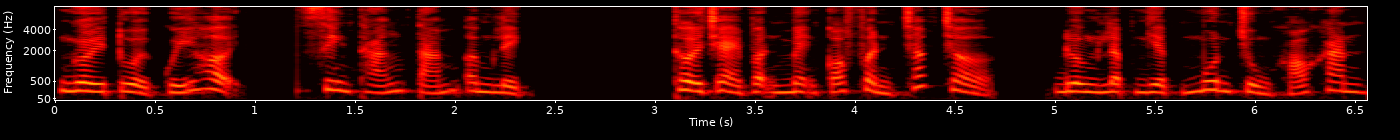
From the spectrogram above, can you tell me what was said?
Người tuổi Quý Hợi, sinh tháng 8 âm lịch. Thời trẻ vận mệnh có phần chắc trở, đường lập nghiệp muôn trùng khó khăn.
